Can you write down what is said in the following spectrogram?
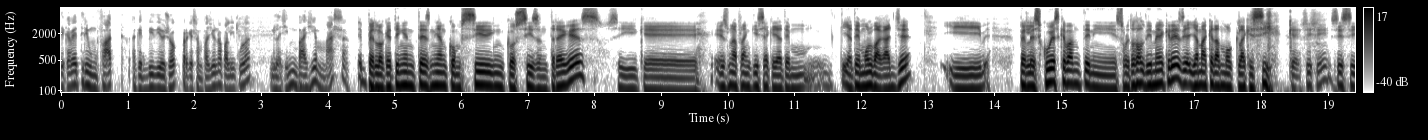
té que haver triomfat aquest videojoc perquè se'n faci una pel·lícula i la gent vagi en massa. Eh, Per lo que tinc entès, n'hi ha com 5 o 6 entregues, o sigui que és una franquícia que ja té, que ja té molt bagatge i per les cues que vam tenir, sobretot el dimecres, ja, ja m'ha quedat molt clar que sí. Que, sí, sí. Sí, sí.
